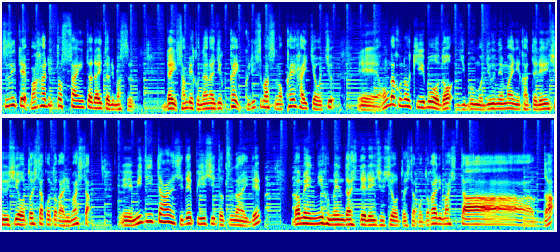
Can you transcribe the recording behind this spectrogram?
続いてマハリトさんいただいております。第370回クリスマスの会拝聴中、えー、音楽のキーボード自分も10年前に買って練習しようとしたことがありました、えー、 MIDI 端子で PC とつないで画面に譜面出して練習しようとしたことがありましたが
